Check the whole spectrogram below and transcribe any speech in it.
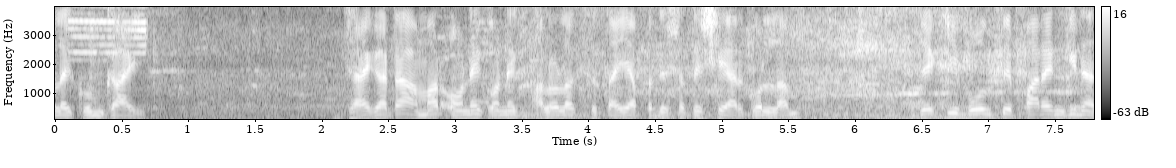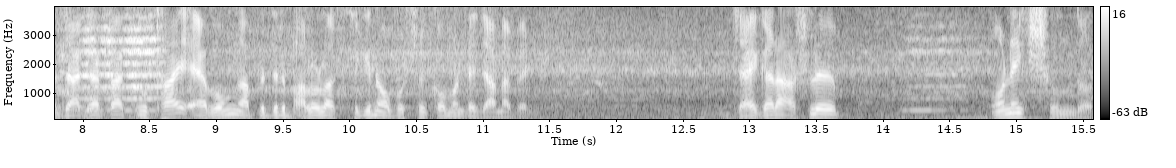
আলাইকুম গাইস জায়গাটা আমার অনেক অনেক ভালো লাগছে, তাই আপনাদের সাথে শেয়ার করলাম। দেখি বলতে পারেন কিনা জায়গাটা কোথায় এবং আপনাদের ভালো লাগছে কিনা অবশ্যই কমেন্টে জানাবেন। জায়গাটা আসলে অনেক সুন্দর।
